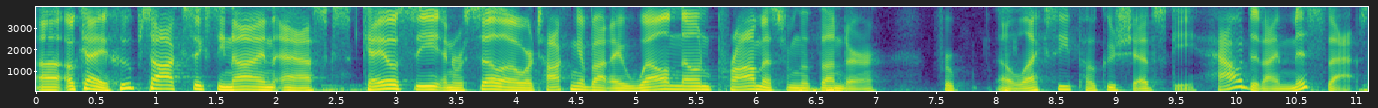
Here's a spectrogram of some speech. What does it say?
Uh, okay, Hoop Talk sixty nine asks KOC and Rosillo were talking about a well known promise from the Thunder for Alexei Pokusevski. How did I miss that?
